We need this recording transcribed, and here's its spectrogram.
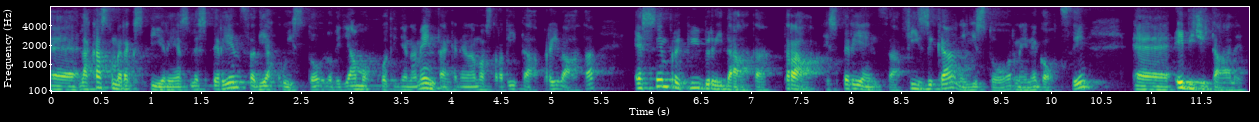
eh, la customer experience, l'esperienza di acquisto, lo vediamo quotidianamente anche nella nostra vita privata, è sempre più ibridata tra esperienza fisica negli store, nei negozi eh, e digitale,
